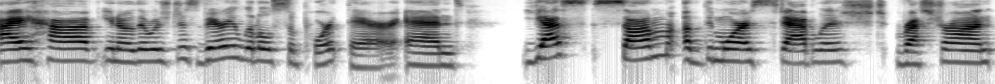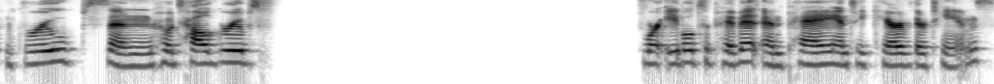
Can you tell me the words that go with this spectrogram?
I have, you know, there was just very little support there. And yes, some of the more established restaurant groups and hotel groups were able to pivot and pay and take care of their teams.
